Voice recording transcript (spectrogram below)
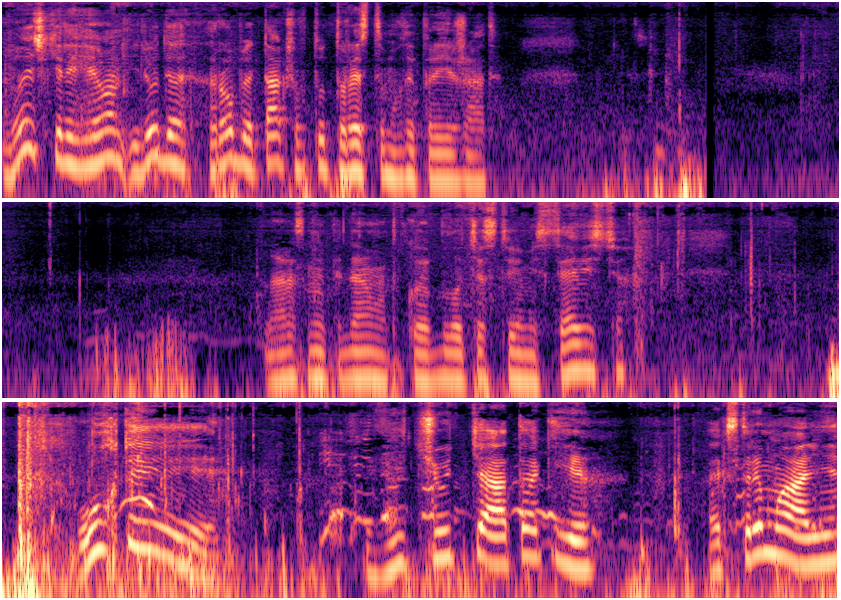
Невеличкий регіон, і люди роблять так, щоб тут туристи могли приїжджати. Зараз ми підемо такою болотистою місцевістю. Ух ти! Відчуття такі. Екстремальні.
